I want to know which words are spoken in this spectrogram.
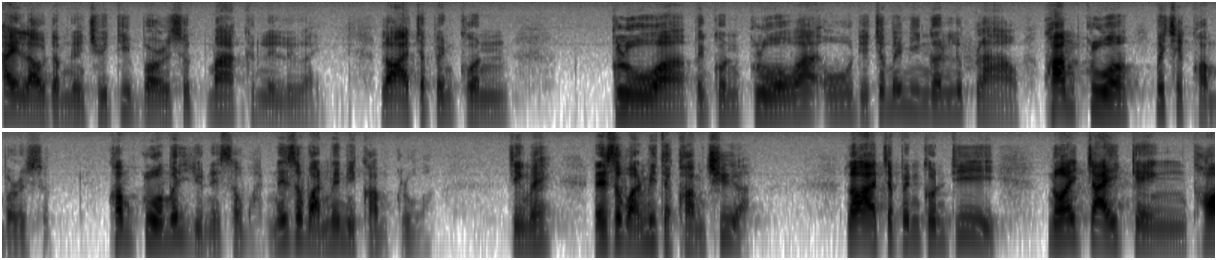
ให้เราดำเนินชีวิตที่บริสุทธิ์มากขึ้นเรื่อยๆ เราอาจจะเป็นคนกลัวเป็นคนกลัวว่าโอ้เดี๋ยวจะไม่มีเงินหรือเปล่า ความกลัวไม่ใช่ความบริสุทธิ์ ความกลัวไม่ได้อยู่ในสวรรค์ในสวรรค์ไม่มีความกลัว จริงไหมในสวรรค์มีแต่ความเชื่อ เราอาจจะเป็นคนที่น้อยใจเก่ง ท้อ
